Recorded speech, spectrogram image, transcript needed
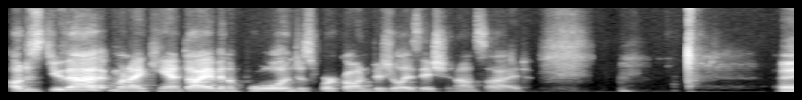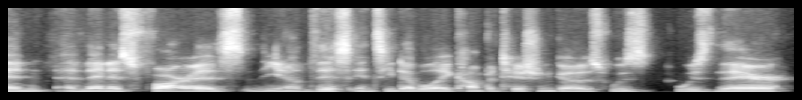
I'll just do that when I can't dive in a pool and just work on visualization outside. And and then as far as you know, this NCAA competition goes, was was there?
